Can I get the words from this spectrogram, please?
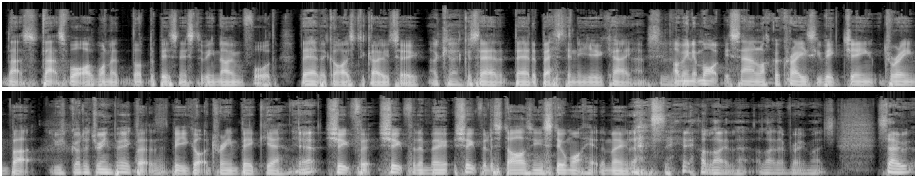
that's that's what I want the the business to be known for. They're the guys to go to okay. because they're they're the best in the UK. Absolutely. I mean, it might be sound like a crazy big dream, dream but You've got to dream big. but but you got to dream big, yeah. yeah. Shoot for shoot for the moon, shoot for the stars, and you still might hit the moon. That's it. I like that. I like that very much. So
